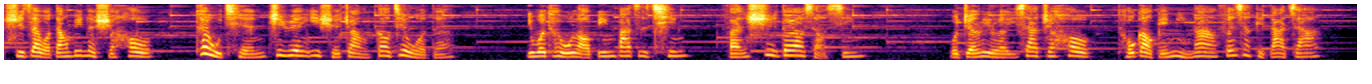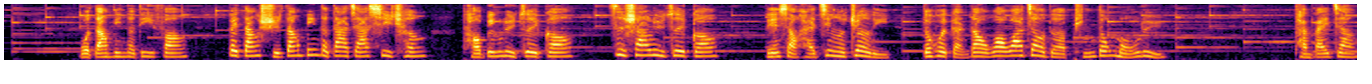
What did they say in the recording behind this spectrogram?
是在我当兵的时候，退伍前志愿役学长告诫我的。因为退伍老兵八字轻，凡事都要小心。我整理了一下之后，投稿给米娜，分享给大家。我当兵的地方被当时当兵的大家戏称逃兵率最高、自杀率最高，连小孩进了这里都会感到哇哇叫的屏东某旅。坦白讲，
